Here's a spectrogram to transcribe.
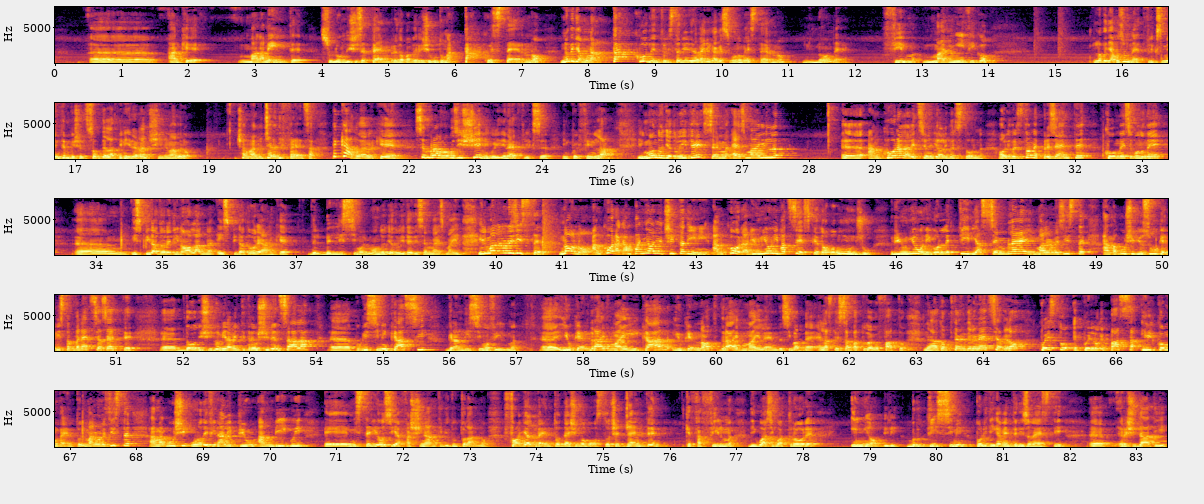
eh, anche malamente sull'11 settembre, dopo aver ricevuto un attacco esterno, noi vediamo un attacco attacco dentro gli Stati Uniti d'America che secondo me esterno non è. Film magnifico. Lo vediamo su Netflix, mentre invece il Sol dell'avvenire era al cinema, però c'è una leggera differenza. Peccato, eh, perché sembravano così scemi quelli di Netflix in quel film là. Il mondo dietro di te, Sam Esmail, eh, ancora la lezione di Oliver Stone. Oliver Stone è presente come, secondo me, ehm, ispiratore di Nolan e ispiratore anche del bellissimo Il mondo di te di Sam Ismail. Il male non esiste! Nono, ancora campagnoli e cittadini, ancora riunioni pazzesche dopo Munju, riunioni, collettivi, assemblee, il male non esiste, Amaguchi Ryusuke, visto a Venezia 7, eh, 12, 2023 uscito in sala, eh, pochissimi incassi, grandissimo film. Uh, you can drive my car, you cannot drive my land. Sì, vabbè, è la stessa battuta che ho fatto nella top 10 di Venezia, però questo è quello che passa il convento. Il male non esiste. Amaguchi, uno dei finali più ambigui e misteriosi e affascinanti di tutto l'anno. Foglia al vento, decimo posto. C'è gente che fa film di quasi 4 ore ignobili, bruttissimi, politicamente disonesti, eh, recitati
